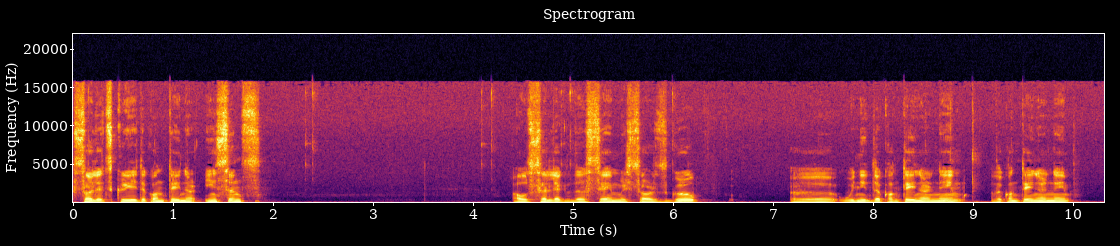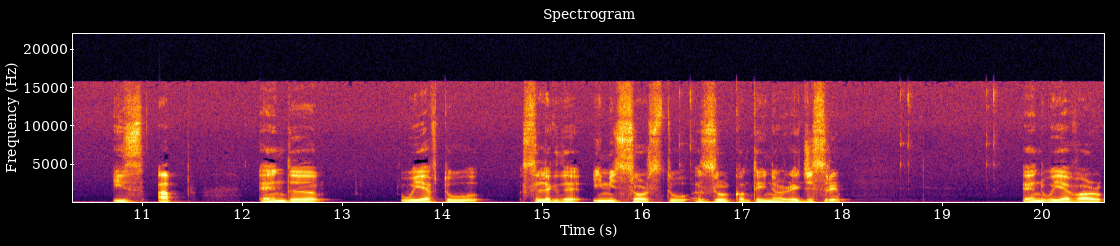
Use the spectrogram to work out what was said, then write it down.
So let's create a container instance. I'll select the same resource group. Uh, we need the container name. The container name is app. And uh, we have to select the image source to Azure Container Registry. And we have our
